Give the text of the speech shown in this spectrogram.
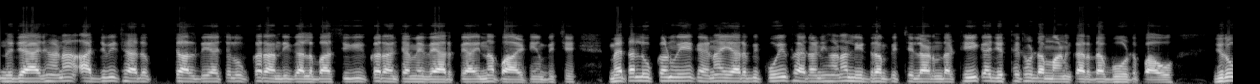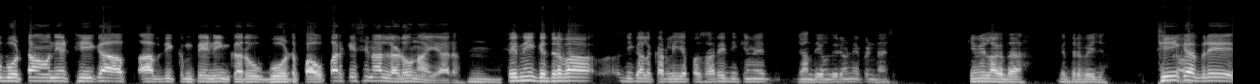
ਨਜਾਇਜ਼ ਹਨਾ। ਅੱਜ ਵੀ ਸ਼ਾਇਦ ਚੱਲਦੇ ਆ। ਚਲੋ ਘਰਾਂ ਦੀ ਗੱਲਬਾਤ ਸੀਗੀ। ਘਰਾਂ 'ਚ ਐਵੇਂ ਵੈਰ ਪਿਆ ਇਹਨਾਂ ਪਾਰਟੀਆਂ ਪਿੱਛੇ। ਮੈਂ ਤਾਂ ਲੋਕਾਂ ਨੂੰ ਇਹ ਕਹਿਣਾ ਯਾਰ ਵੀ ਕੋਈ ਫਾਇਦਾ ਨਹੀਂ ਹਨਾ ਲੀਡਰਾਂ ਪਿੱਛੇ ਲੜਨ ਦਾ। ਠੀਕ ਹੈ ਜਿੱਥੇ ਤੁਹਾਡਾ ਮਨ ਕਰਦਾ ਵੋਟ ਪਾਓ। ਜਦੋਂ ਵੋਟਾਂ ਆਉਂਦੀਆਂ ਠੀਕ ਆ ਆਪ- ਆਪਦੀ ਕੰਪੇਨਿੰਗ ਕਰੋ ਵੋਟ ਪਾਓ। ਪਰ ਕਿਸੇ ਨਾਲ ਲੜੋ ਨਾ ਯਾਰ। ਹੂੰ। ਤੇ ਨਹੀਂ ਗਿੱਦੜਵਾ ਦੀ ਗੱਲ ਕਰ ਲਈ ਆਪਾਂ ਸਾਰੇ ਦੀ ਕਿਵੇਂ ਜਾਂਦੇ ਆਉਂਦੇ ਰਹਿੰਦੇ ਪਿੰਡਾਂ 'ਚ? ਕਿਵੇਂ ਲੱਗਦਾ ਗਿੱਦੜਵੇ 'ਚ? ਠੀਕ ਹੈ ਵੀਰੇ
